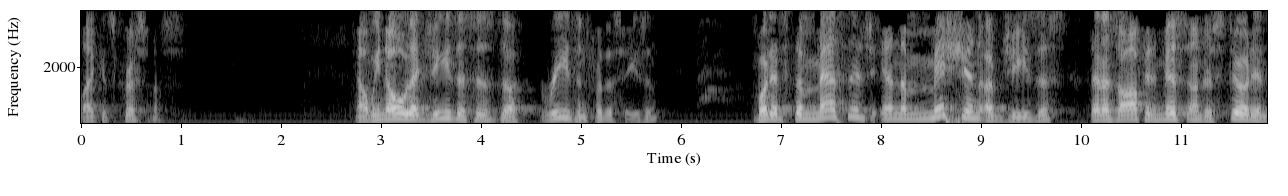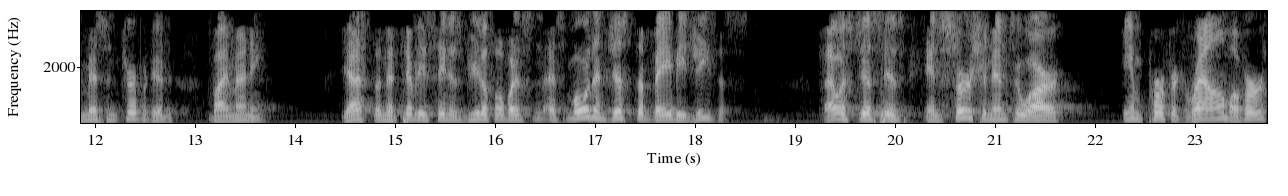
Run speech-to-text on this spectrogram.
like it's Christmas. Now we know that Jesus is the reason for the season. But it's the message and the mission of Jesus that is often misunderstood and misinterpreted by many. Yes, the nativity scene is beautiful, but it's, it's more than just the baby Jesus. That was just his insertion into our imperfect realm of earth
